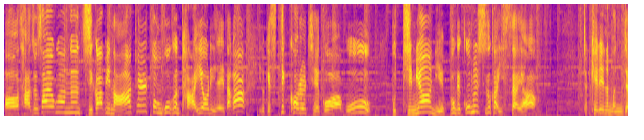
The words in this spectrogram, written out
어, 자주 사용하는 지갑이나 필통 혹은 다이어리에다가 이렇게 스티커를 제거하고 붙이면 예쁘게 꾸밀 수가 있어요. 자, 캐리는 먼저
